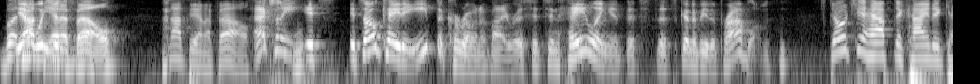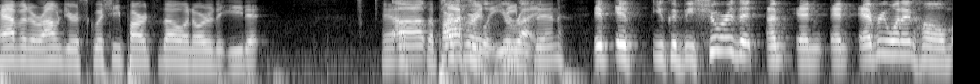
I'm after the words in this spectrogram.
But Yeah, not which the is- NFL. Not the NFL. Actually, it's it's okay to eat the coronavirus. It's inhaling it that's that's going to be the problem. Don't you have to kind of have it around your squishy parts though in order to eat it? You know, Uh, the parts where possibly, it you're seeps right. in. If if you could be sure that I'm and and everyone at home,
